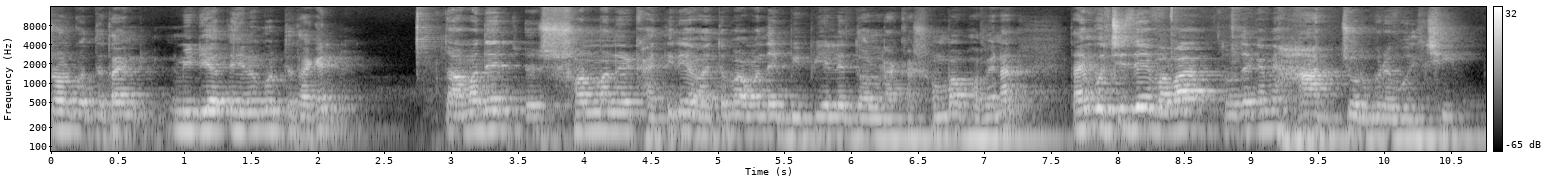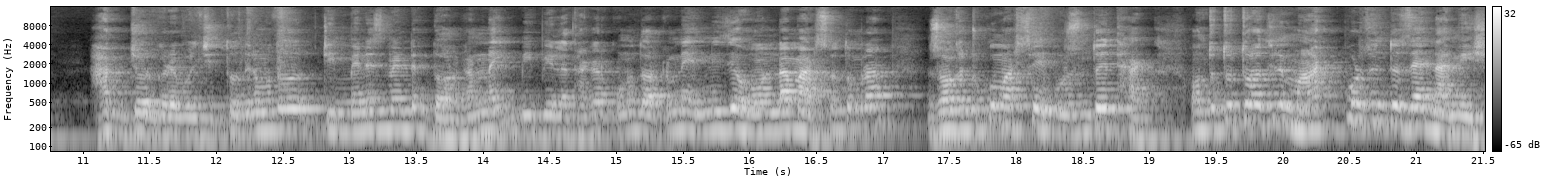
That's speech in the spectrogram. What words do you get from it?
ট্রল করতে থাকেন, মিডিয়াতে হেন করতে থাকেন, তো আমাদের সম্মানের খাতিরে হয়তো বা আমাদের বিপিএল এর দল রাখা সম্ভব হবে না। তাই আমি বলছি যে, বাবা, তোমাদেরকে আমি হাত জোর করে বলছি, হাত জোর করে বলছি, তোদের মতো টিম ম্যানেজমেন্টের দরকার নাই বিপিএল থাকার কোনো দরকার নেই, এমনি যে হোন্ডা মারছো তোমরা, যতটুকু মারছো এই পর্যন্তই থাক। অন্তত তোরা যদি মাঠ পর্যন্ত যায় নামিস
